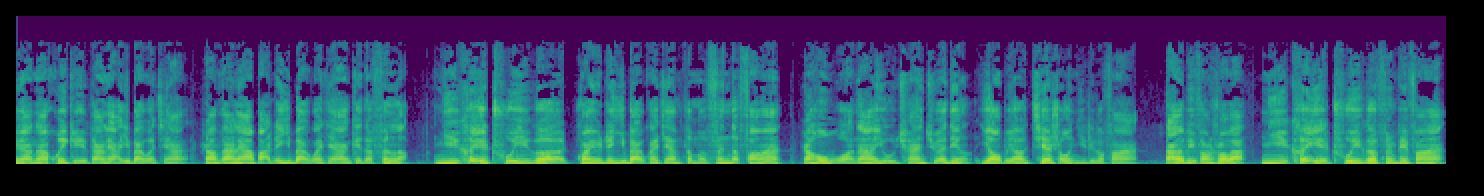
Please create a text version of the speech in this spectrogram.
员呢会给咱俩一百块钱，让咱俩把这一百块钱给他分了。你可以出一个关于这一百块钱怎么分的方案，然后我呢有权决定要不要接受你这个方案。打个比方说吧，你可以出一个分配方案，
